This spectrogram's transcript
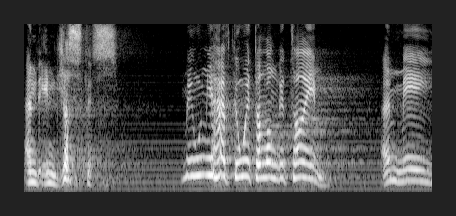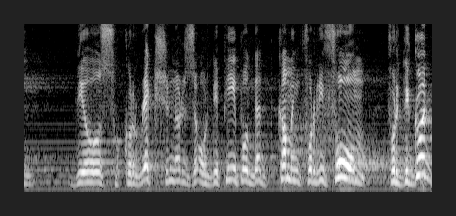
and injustice. May we may have to wait a longer time. And may those correctioners or the people that coming for reform, for the good,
